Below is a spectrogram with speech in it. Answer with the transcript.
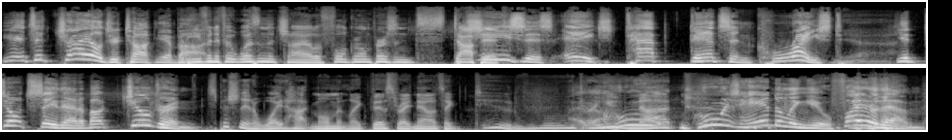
It's a child you're talking about. But even if it wasn't a child, a full grown person, stop it. Jesus H. Tap dancing Christ. You don't say that about children. Especially at a white hot moment like this right now. It's like, dude, are you who, not? who is handling you? Fire them.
